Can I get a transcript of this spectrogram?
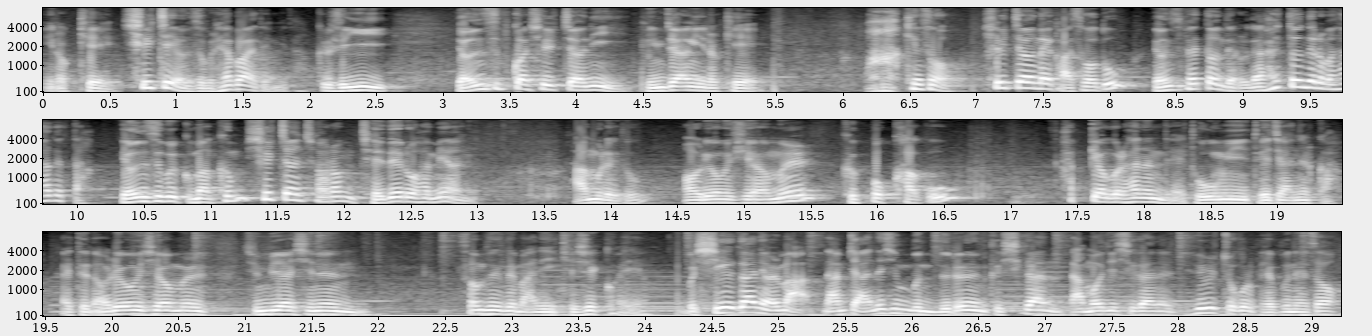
이렇게 실제 연습을 해봐야 됩니다. 그래서 이 연습과 실전이 굉장히 이렇게 막 해서 실전에 가서도 연습했던 대로 내가 했던 대로만 하겠다. 연습을 그만큼 실전처럼 제대로 하면 아무래도 어려운 시험을 극복하고 합격을 하는데 도움이 되지 않을까. 하여튼 어려운 시험을 준비하시는 수험생들 많이 계실 거예요. 뭐 시간이 얼마 남지 않으신 분들은 그 시간 나머지 시간을 효율적으로 배분해서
